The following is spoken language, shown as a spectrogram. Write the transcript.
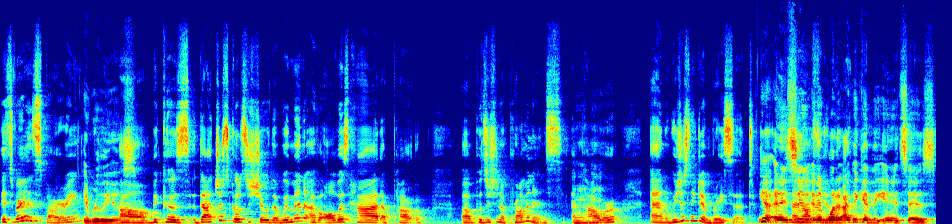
It's very inspiring. it really is. Um, because that just goes to show that women have always had a power, a, a position of prominence and Mm-hmm. power, and we just need to embrace it. yeah, and it and says not and what feel- I think at the end it says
